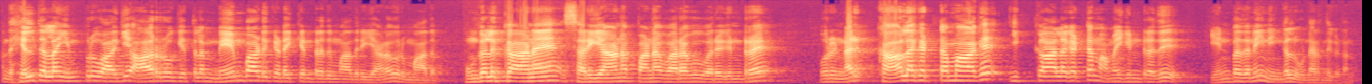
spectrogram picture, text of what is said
அந்த ஹெல்த் எல்லாம் இம்ப்ரூவ் ஆகி ஆரோக்கியத்தில் மேம்பாடு கிடைக்கின்றது மாதிரியான ஒரு மாதம். உங்களுக்கான சரியான பண வரவு வருகின்ற ஒரு நற்காலகட்டமாக இக்காலகட்டம் அமைகின்றது என்பதனை நீங்கள் உணர்ந்துகிடணும்.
